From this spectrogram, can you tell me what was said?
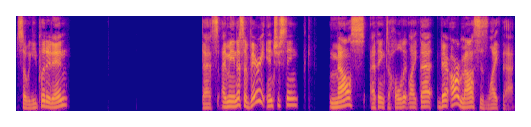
So when you put it in, that's, I mean, that's a very interesting mouse, I think, to hold it like that. There are mouses like that,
